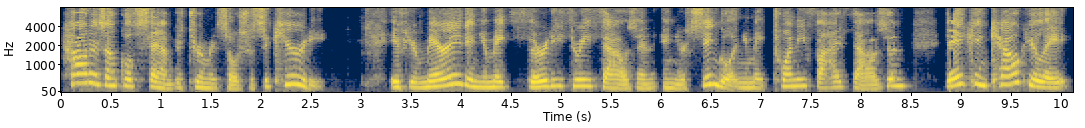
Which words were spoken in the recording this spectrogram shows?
How does Uncle Sam determine Social Security? If you're married and you make 33,000 and you're single and you make 25,000, they can calculate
